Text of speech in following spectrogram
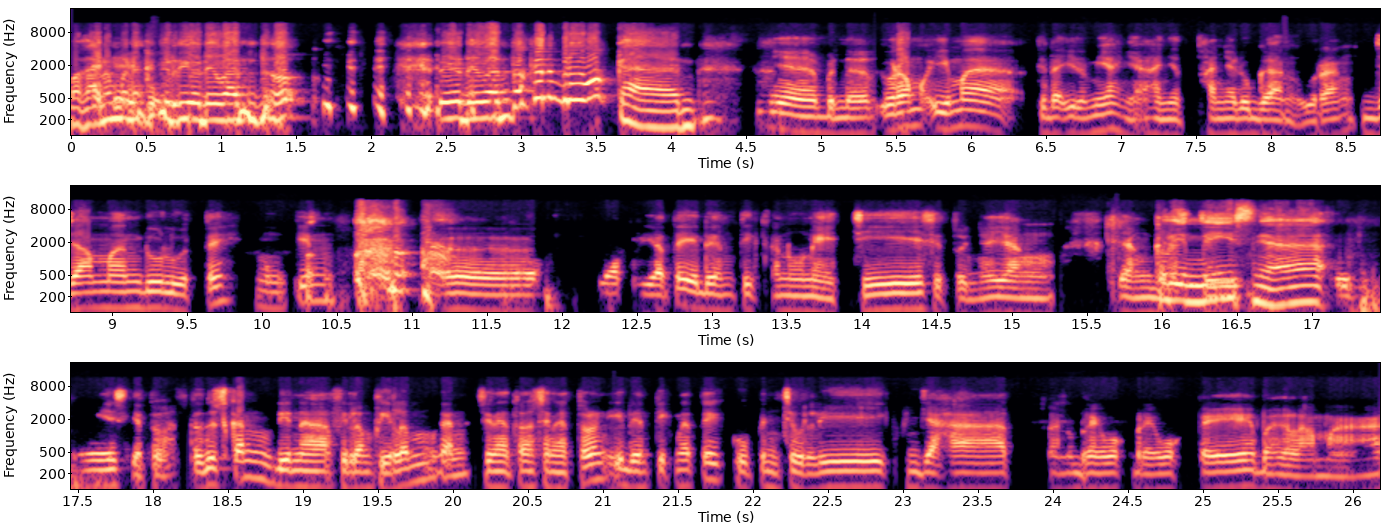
makanya menang ke Rio Dewanto Rio Dewanto kan brewokan Iya bener. Orang mau ima tidak ilmiahnya hanya hanya dugaan orang. Zaman dulu teh mungkin eh pria teh identik anu necis itunya yang yang bersih, klimisnya klimis gitu. Terus kan dina film-film kan sinetron-sinetron identiknya teh ku penculik, penjahat, anu brewok-brewok teh baheula lama.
